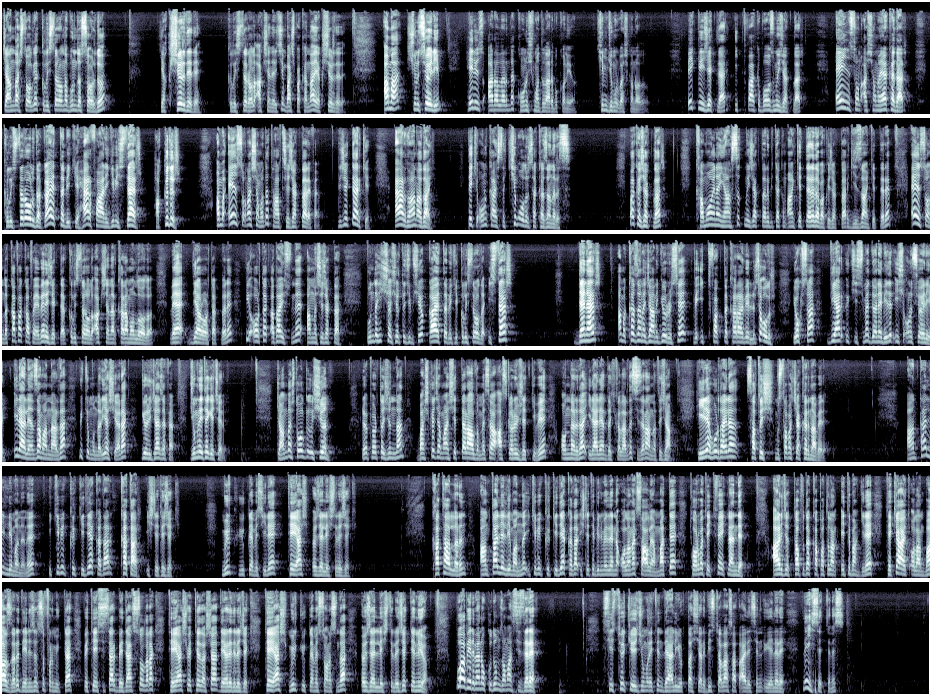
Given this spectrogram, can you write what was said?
Candaş Tolga Kılıçdaroğlu'na bunu da sordu. Yakışır dedi. Kılıçdaroğlu Akşener için başbakanlığa yakışır dedi. Ama şunu söyleyeyim. Henüz aralarında konuşmadılar bu konuyu. Kim Cumhurbaşkanı olalım? Bekleyecekler, ittifakı bozmayacaklar. En son aşamaya kadar Kılıçdaroğlu da gayet tabii ki her fani gibi ister. Hakkıdır. Ama en son aşamada tartışacaklar efendim. Diyecekler ki Erdoğan aday. Peki onun karşısında kim olursa kazanırız. Bakacaklar. Kamuoyuna yansıtmayacakları bir takım anketlere de bakacaklar. Gizli anketlere. En sonunda kafa kafaya verecekler. Kılıçdaroğlu, Akşener, Karamollaoğlu ve diğer ortakları bir ortak aday üstünde anlaşacaklar. Bunda hiç şaşırtıcı bir şey yok. Gayet tabii ki Kılıçdaroğlu da ister dener ama kazanacağını görürse ve ittifakta karar verilirse olur. Yoksa diğer üç isme dönebilir iş onu söyleyeyim. İlerleyen zamanlarda bütün bunları yaşayarak göreceğiz efendim. Cumhuriyete geçelim. Candaş Tolga Işık'ın röportajından başkaca manşetler aldım. Mesela asgari ücret gibi onları da ilerleyen dakikalarda sizlere anlatacağım. Hile hurdayla satış Mustafa Çakır'ın haberi. Antalya Limanı'nı 2047'ye kadar Katar işletecek mülk yüklemesiyle TEİAŞ özelleştirecek. Katarların Antalya Limanı'nı 2047'ye kadar işletebilmelerine olanak sağlayan madde torba teklife eklendi. Ayrıca tapuda kapatılan Etibank ile teke ait olan bazıları denize sıfır mülkler ve tesisler bedelsiz olarak TH ve TEDAŞ'a devredilecek. TH mülk yüklemesi sonrasında özelleştirilecek deniliyor. Bu haberi ben okuduğum zaman sizlere siz Türkiye Cumhuriyeti'nin değerli yurttaşları, biz Çalarsat ailesinin üyeleri ne hissettiniz?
